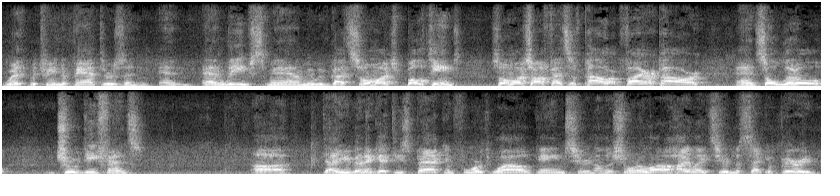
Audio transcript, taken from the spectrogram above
with between the Panthers and and and Leafs, man. I mean, we've got so much both teams, so much offensive power, firepower, and so little true defense. Uh, that you're going to get these back and forth wild games here. Now they're showing a lot of highlights here in the second period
